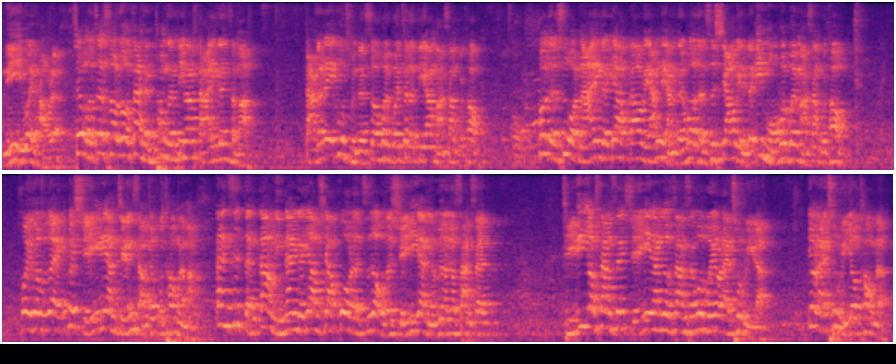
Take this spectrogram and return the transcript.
你以为好了，所以我这时候如果在很痛的地方打一根什么，打个类固醇的时候，会不会这个地方马上不痛？不痛，或者是我拿一个药膏凉凉的，或者是消炎的一抹，会不会马上不痛？会对不对？因为血液量减少就不痛了嘛。但是等到你那个药效过了之后，我的血液量有没有又上升？体力又上升，血液量又上升，会不会又来处理了？又来处理又痛了。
